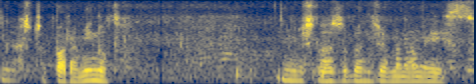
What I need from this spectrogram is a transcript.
Jeszcze parę minut i myślę, że będziemy na miejscu.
